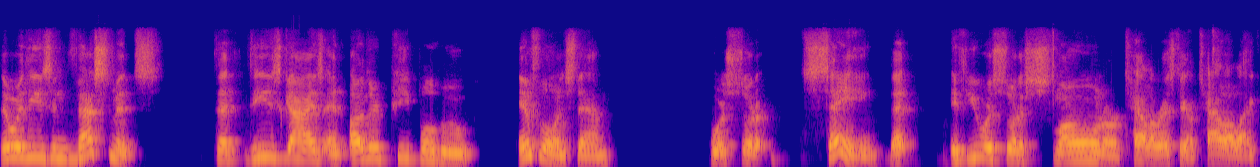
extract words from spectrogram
There were these investments that these guys and other people who influenced them were sort of saying that if you were sort of Sloan or Tayloristic or Taylor, like,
